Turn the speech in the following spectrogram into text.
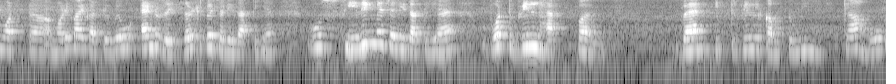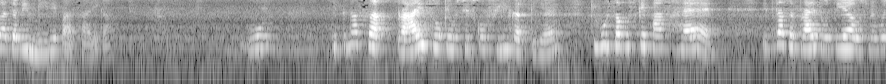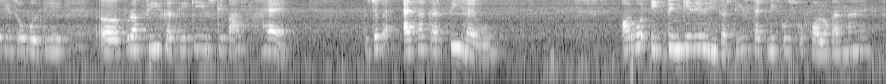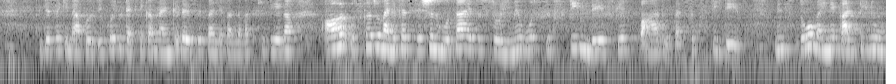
मॉडिफाई करते हुए वो एंड रिज़ल्ट पे चली जाती है। वो उस फीलिंग में चली जाती है what will happen when it will come to me क्या होगा जब ये मेरे पास आएगा? वो कितना सरप्राइज़ होके उस चीज़ को फील करती है कि वो सब उसके पास है। इतना सरप्राइज़ होती है उसमें वो चीज़ वो बोलती है पूरा फील करती है कि उसके पास है। तो जब ऐसा करती है वो, और वो एक दिन के लिए नहीं करती, इस टेक्निक को उसको फॉलो करना है। जैसे कि मैं आप बोलती हूँ, कोई भी टेक्निक आप नाइन्टी डेज़ से पहले बंद मत कीजिएगा। और उसका जो मैनिफेस्टेशन होता है इस स्टोरी में, वो सिक्सटीन डेज़ के बाद होता है सिक्सटी डेज़ मीन्स दो महीने कंटिन्यू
